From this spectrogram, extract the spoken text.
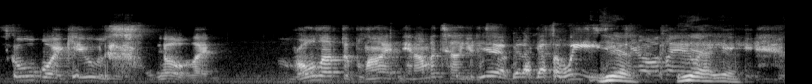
Schoolboy Q was just, yo, like roll up the blunt and I'm gonna tell you this. Yeah, but I got some weed. Yeah. You know what I'm saying? Yeah, Like, yeah.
